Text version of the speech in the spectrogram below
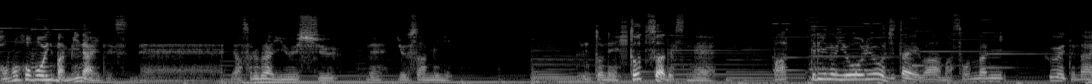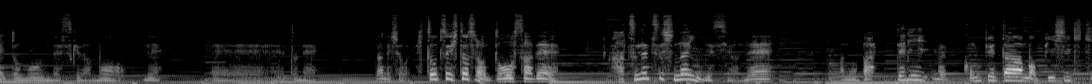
ほぼほぼ今見ないですね。いや、それぐらい優秀。ね、13ミニ。うんとね、一つはですね、バッテリーの容量自体は、まあ、そんなに増えてないと思うんですけども、ね、えー、っとね、なんでしょう、一つ一つの動作で発熱しないんですよね。あのバッテリー、まあ、コンピューター、まあ、PC 機器、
